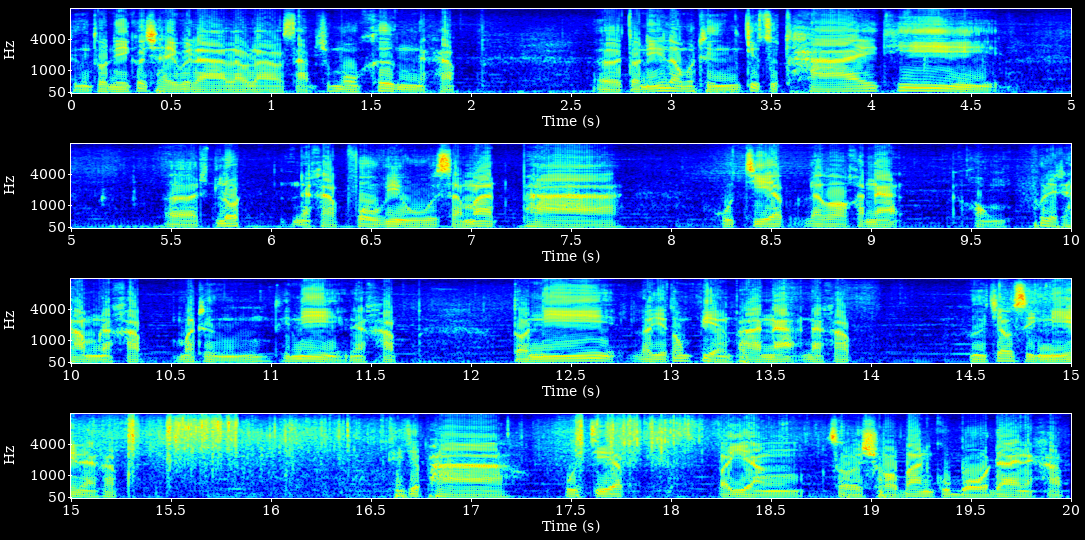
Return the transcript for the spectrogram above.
ถึงตอนนี้ก็ใช้เวลาราวๆ3ชั่วโมงครึ่งนะครับเอ่อตอนนี้เรามาถึงจุดสุดท้ายที่เอ่อรถนะครับโฟวิวสามารถพาครูเจี๊ยบ แล้วก็คณะของผู้ได้ทำนะครับ มาถึงที่นี่นะครับ ตอนนี้เราจะต้องเปลี่ยนพาหนะนะครับ คือเจ้าสิ่งนี้นะครับ ที่จะพาครูเจี๊ยบไปยังสชบ้านกูโบได้นะครับ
